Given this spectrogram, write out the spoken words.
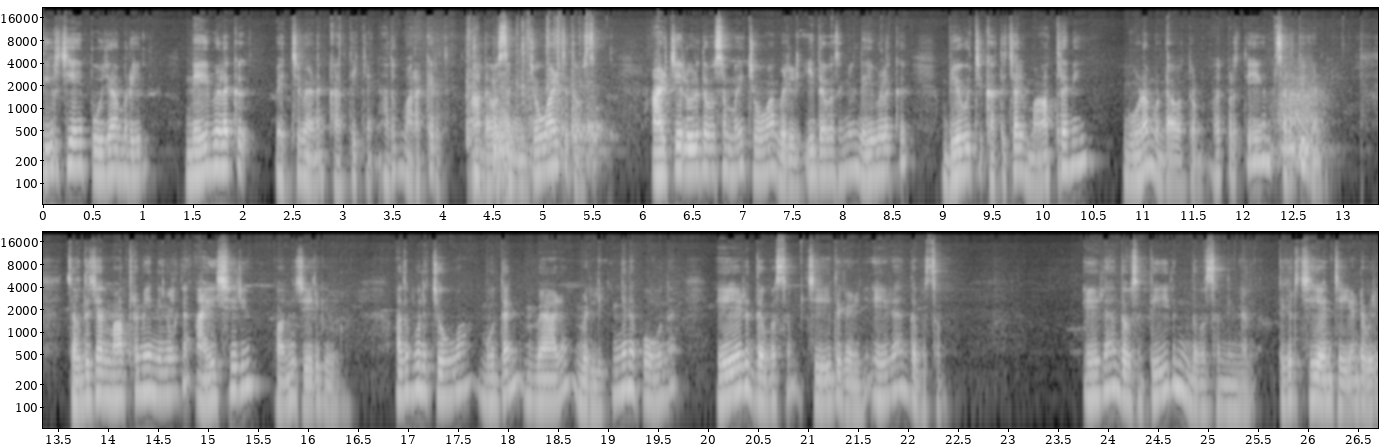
തീർച്ചയായും പൂജാമുറിയിൽ നെയ്വിളക്ക് വെച്ച് വേണം കത്തിക്കാൻ. അത് മറക്കരുത്. ആ ദിവസങ്ങളിൽ ചൊവ്വാഴ്ച ദിവസം. ആഴ്ചയിൽ ഒരു ദിവസം മതി ചൊവ്വ വെള്ളി. ഈ ദിവസങ്ങളിൽ നെയ്വിളക്ക് ഉപയോഗിച്ച് കത്തിച്ചാൽ മാത്രമേ ഗുണമുണ്ടാകത്തുള്ളൂ അത് പ്രത്യേകം ശ്രദ്ധിക്കണം. ശ്രദ്ധിച്ചാൽ മാത്രമേ നിങ്ങൾക്ക് ഐശ്വര്യം വന്നു ചേരുകയുള്ളൂ. അതുപോലെ ചൊവ്വ ബുധൻ വ്യാഴം വെള്ളി ഇങ്ങനെ പോകുന്ന ഏഴ് ദിവസം ചെയ്ത് കഴിഞ്ഞ് ഏഴാം ദിവസം ഏഴാം ദിവസം തീരുന്ന ദിവസം നിങ്ങൾ തീർച്ചയായും ചെയ്യേണ്ട ഒരു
